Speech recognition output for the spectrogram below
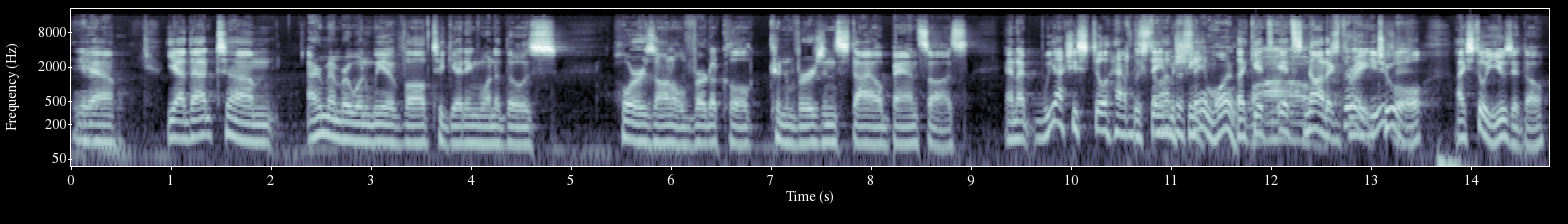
yeah, yeah. That um, I remember when we evolved to getting one of those horizontal vertical conversion style bandsaws. And I, we actually still have the still same have the same one. Like it's it's not a Still great use tool. I still use it though.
